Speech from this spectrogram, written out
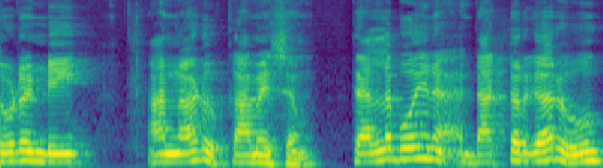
చూడండి అన్నాడు కామేశం. తెల్లబోయిన డాక్టర్ గారు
